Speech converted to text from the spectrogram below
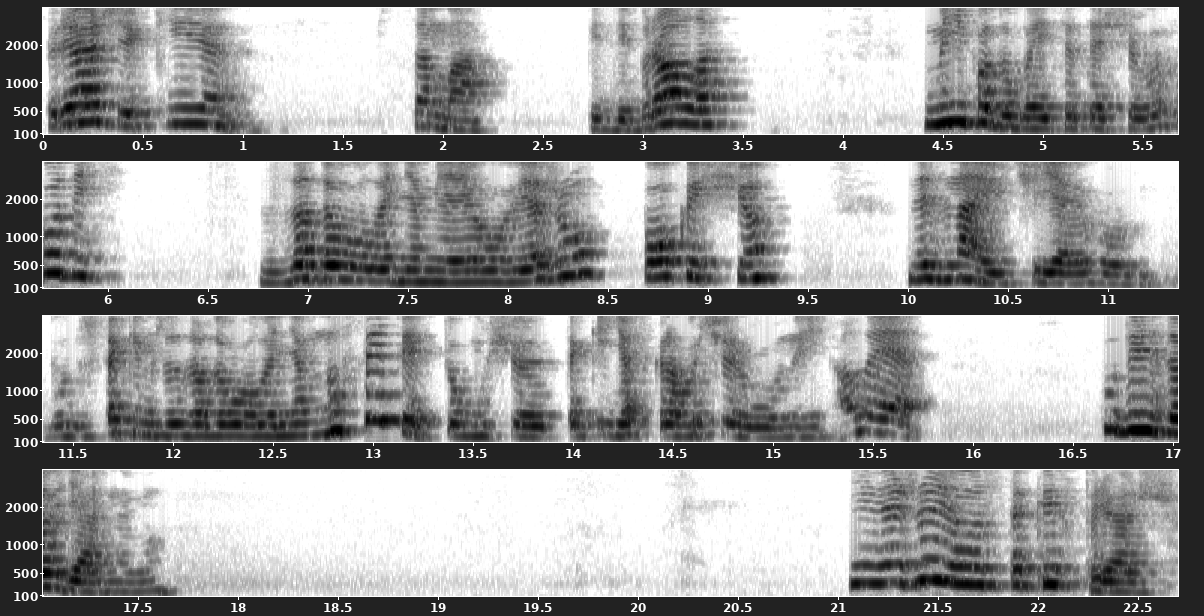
пряж, які сама підібрала. Мені подобається те, що виходить. З задоволенням я його в'яжу поки що. Не знаю, чи я його буду з таким же задоволенням носити, тому що такий яскраво червоний, але кудись довдягнемо. І в'яжу його з таких пряж.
